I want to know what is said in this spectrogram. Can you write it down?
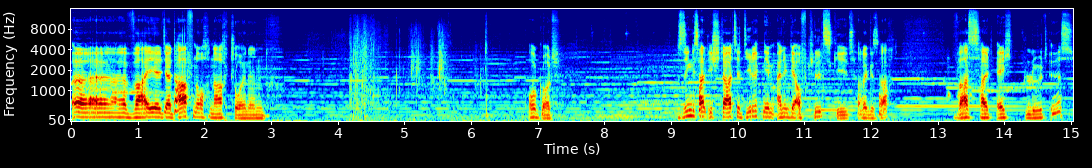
Äh, weil der darf noch nachjoinen. Oh Gott. Das Ding ist halt, ich starte direkt neben einem, der auf Kills geht, hat er gesagt. Was halt echt blöd ist.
